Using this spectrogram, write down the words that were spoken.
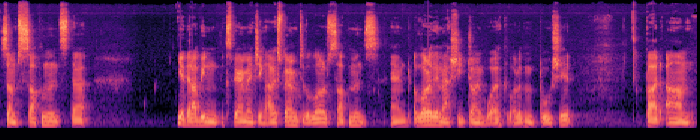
some supplements that, yeah, that I've been experimenting. I've experimented with a lot of supplements, and a lot of them actually don't work. A lot of them bullshit. But um,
